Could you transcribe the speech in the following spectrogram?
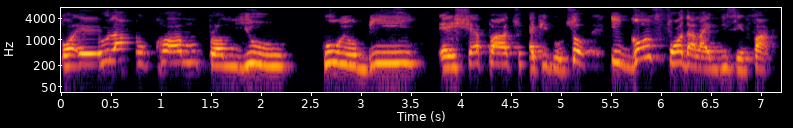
for a ruler will come from you who will be a shepherd to my people. So it goes further like this, in fact.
